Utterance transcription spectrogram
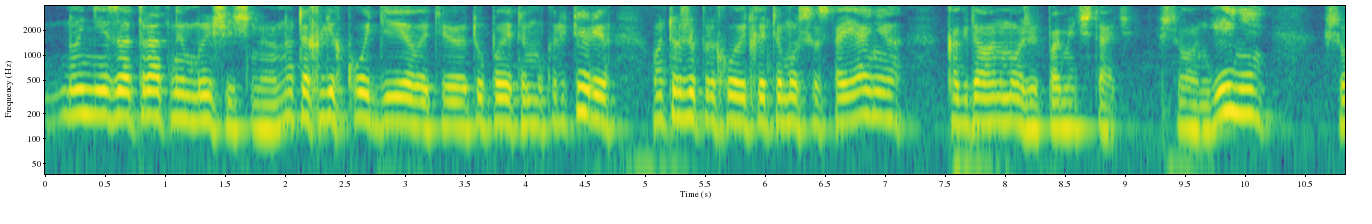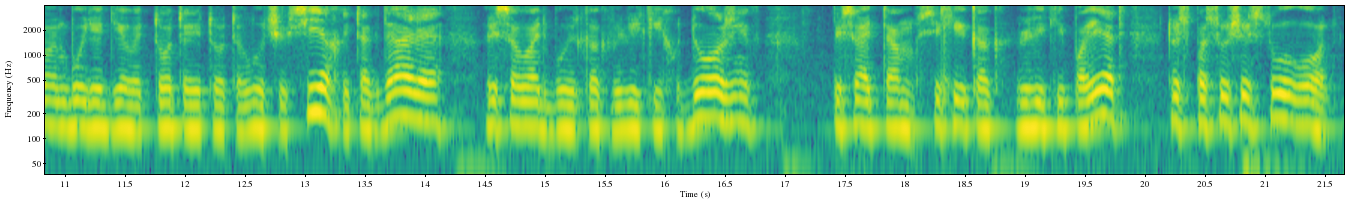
ну, не затратны мышечно, ну, так легко делать, э, то по этому критерию он тоже приходит к этому состоянию, когда он может помечтать, что он гений, что он будет делать то-то и то-то лучше всех и так далее, рисовать будет как великий художник, писать там стихи как великий поэт, то есть по существу он –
